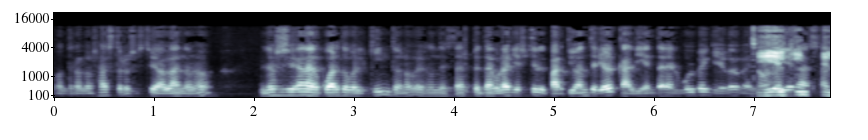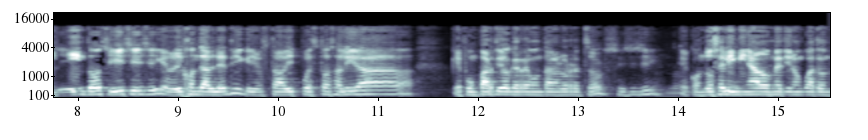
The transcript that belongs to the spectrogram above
contra los Astros, estoy hablando, ¿no? No sé si gana el cuarto o el quinto, ¿no? Es donde está espectacular. Y es que el partido anterior calienta en el bullpen, que yo creo que no. Sí, el, quinto, el quinto, sí, sí, sí, que lo dijo en de Atleti, que yo estaba dispuesto a salir a, que fue un partido que remontaron los Red Sox, sí, sí, sí. que con dos eliminados metieron cuatro,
